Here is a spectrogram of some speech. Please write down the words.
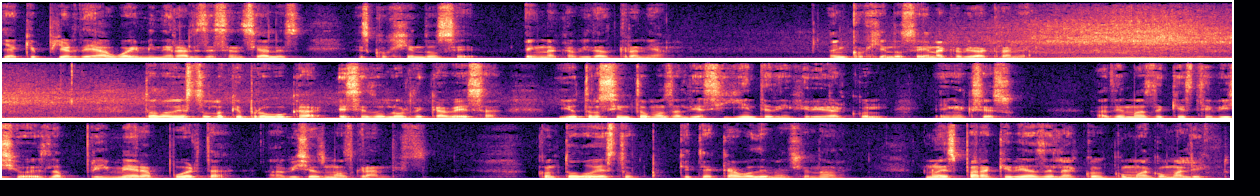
ya que pierde agua y minerales esenciales escogiéndose en la cavidad craneal, encogiéndose en la cavidad craneal. Todo esto es lo que provoca ese dolor de cabeza y otros síntomas al día siguiente de ingerir alcohol en exceso, además de que este vicio es la primera puerta a vicios más grandes. Con todo esto que te acabo de mencionar, no es para que veas el alcohol como algo maligno,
